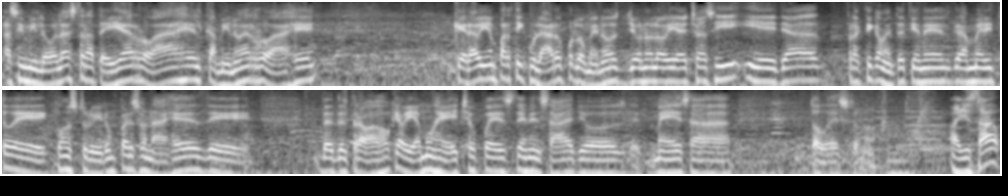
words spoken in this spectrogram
asimiló la estrategia de rodaje, el camino de rodaje que era bien particular o por lo menos yo no lo había hecho así y ella prácticamente tiene el gran mérito de construir un personaje desde, desde el trabajo que habíamos hecho pues en ensayos, mesa, todo esto, ¿no? Ahí está,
